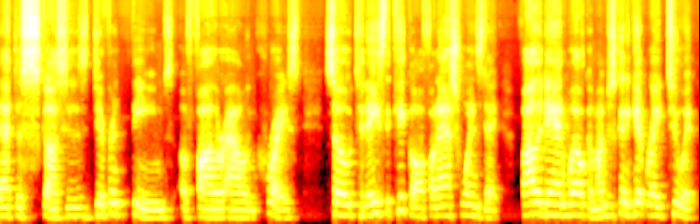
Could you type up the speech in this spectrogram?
that discusses different themes of Father Al and Christ. So today's the kickoff on Ash Wednesday. Father Dan, welcome. I'm just going to get right to it.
